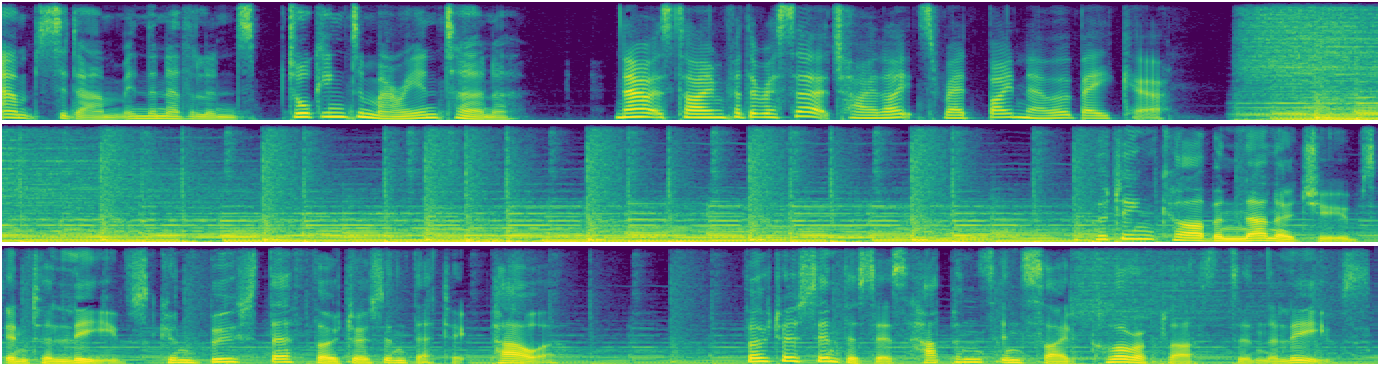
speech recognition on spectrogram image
Amsterdam in the Netherlands, talking to Marian Turner. Now it's time for the research highlights read by Noah Baker. Putting carbon nanotubes into leaves can boost their photosynthetic power. Photosynthesis happens inside chloroplasts in the leaves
